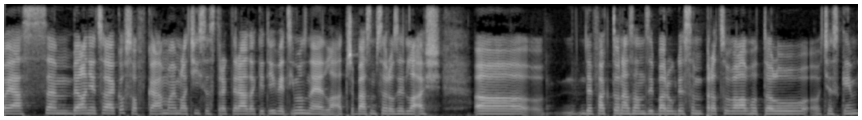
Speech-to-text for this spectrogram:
já jsem byla něco jako Sovka, moje mladší sestra, která taky těch věcí moc nejedla a třeba jsem se rozjedla až uh, de facto na Zanzibaru, kde jsem pracovala v hotelu českým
